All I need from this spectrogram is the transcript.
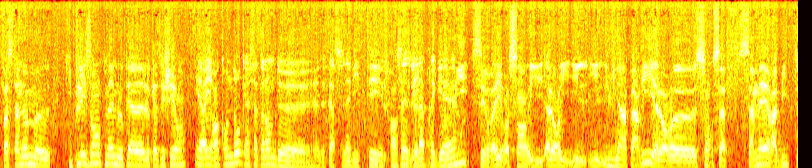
enfin, c'est un homme euh, qui plaisante même le cas, le cas échéant. Et alors, il rencontre donc un certain nombre de, personnalités françaises de l'après-guerre. Oui, c'est vrai. Il ressent. alors, il, vient à Paris. Alors, sa, mère habite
